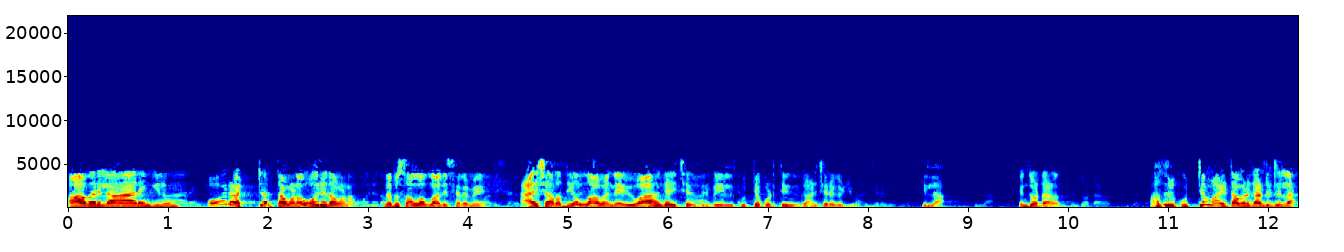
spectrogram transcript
അവരിൽ ആരെങ്കിലും ഒരൊറ്റ തവണ ഒരു തവണ നബി സല്ലാ അലൈഹി സ്വലമെ ആയിഷ റളിയല്ലാഹു അൻഹയെ വിവാഹം കഴിച്ചതിന്റെ പേരിൽ കുറ്റപ്പെടുത്തി കാണിച്ചു തരാൻ കഴിയുമോ? ഇല്ല. എന്തുകൊണ്ടാണ്? അതൊരു കുറ്റമായിട്ട് അവർ കണ്ടിട്ടില്ല.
